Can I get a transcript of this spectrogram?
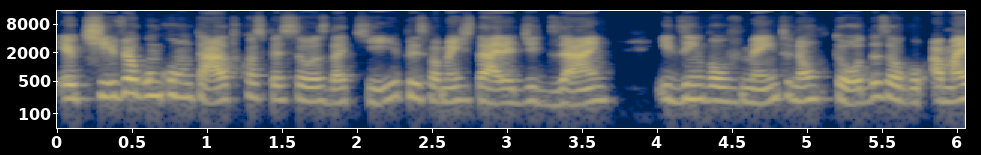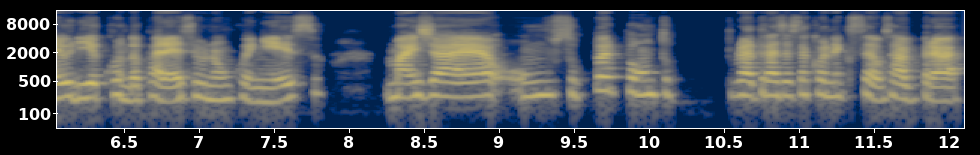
eu tive algum contato com as pessoas daqui, principalmente da área de design e desenvolvimento, não todas, a maioria quando aparece eu não conheço, mas já é um super ponto para trazer essa conexão, sabe? Para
